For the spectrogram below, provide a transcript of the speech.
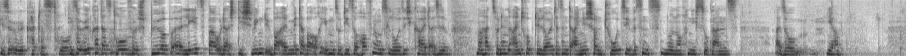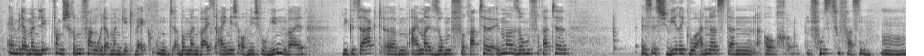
Diese Ölkatastrophe. Diese Ölkatastrophe, spürbar, äh, lesbar oder die schwingt überall mit, aber auch eben so diese Hoffnungslosigkeit. Also man hat so den Eindruck, die Leute sind eigentlich schon tot, sie wissen es nur noch nicht so ganz. Also ja, entweder man lebt vom Schrimpfang oder man geht weg. Und, aber man weiß eigentlich auch nicht wohin, weil, wie gesagt, ähm, einmal Sumpfratte, immer Sumpfratte es ist schwierig, woanders dann auch Fuß zu fassen. Mhm.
